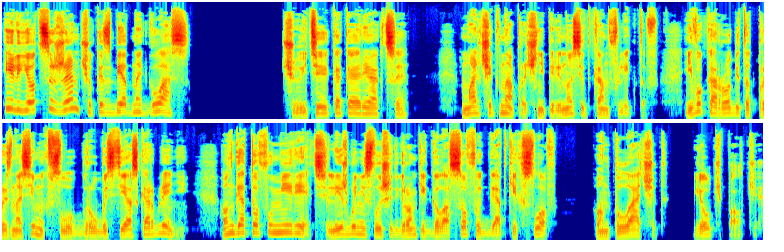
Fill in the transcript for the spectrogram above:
и льется жемчуг из бедных глаз». Чуете, какая реакция? Мальчик напрочь не переносит конфликтов. Его коробит от произносимых вслух грубости и оскорблений. Он готов умереть, лишь бы не слышать громких голосов и гадких слов. Он плачет. Ёлки-палки.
